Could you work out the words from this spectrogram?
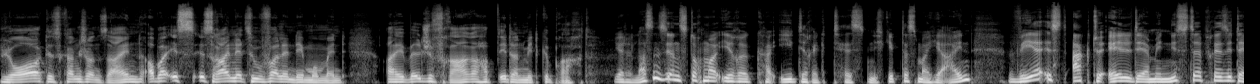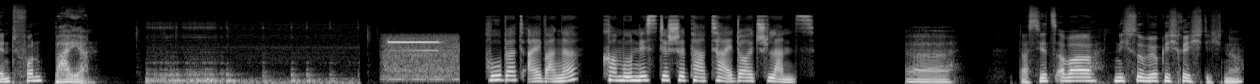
Ja, das kann schon sein, aber ist, ist rein der Zufall in dem Moment. Ei, welche Frage habt ihr dann mitgebracht? Ja, dann lassen Sie uns doch mal Ihre KI direkt testen. Ich gebe das mal hier ein. Wer ist aktuell der Ministerpräsident von Bayern? Hubert Aiwanger, Kommunistische Partei Deutschlands. Äh, das jetzt aber nicht so wirklich richtig, ne?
